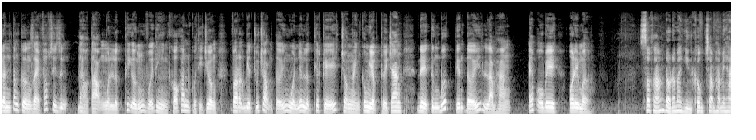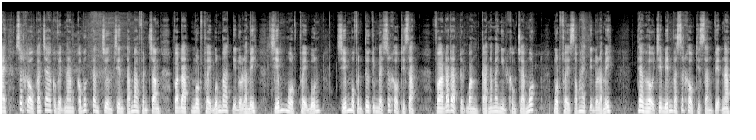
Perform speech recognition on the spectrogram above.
cần tăng cường giải pháp xây dựng, đào tạo nguồn lực thích ứng với tình hình khó khăn của thị trường và đặc biệt chú trọng tới nguồn nhân lực thiết kế cho ngành công nghiệp thời trang để từng bước tiến tới làm hàng FOB, ODM. Sau tháng đầu năm 2022, xuất khẩu cá tra của Việt Nam có mức tăng trưởng trên 83% và đạt 1,43 tỷ đô la Mỹ, chiếm 1,4 chiếm 1 phần tư kim ngạch xuất khẩu thủy sản và đã đạt được bằng cả năm 2021, 1,62 tỷ đô la Mỹ. Theo Hiệp hội Chế biến và Xuất khẩu Thủy sản Việt Nam,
